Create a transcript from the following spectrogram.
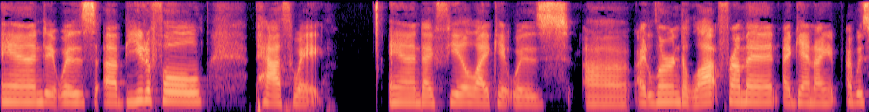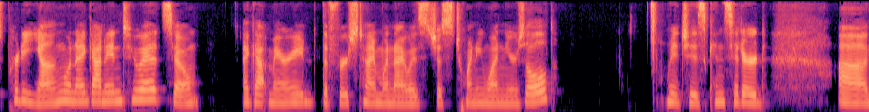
And it was a beautiful pathway and I feel like it was uh, I learned a lot from it. Again, I I was pretty young when I got into it, so I got married the first time when I was just 21 years old, which is considered uh,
